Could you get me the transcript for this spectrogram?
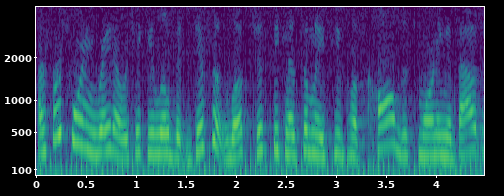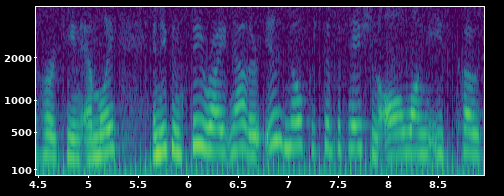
Our first warning radar, we're taking a little bit different look just because so many people have called this morning about Hurricane Emily. And you can see right now there is no precipitation all along the east coast.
